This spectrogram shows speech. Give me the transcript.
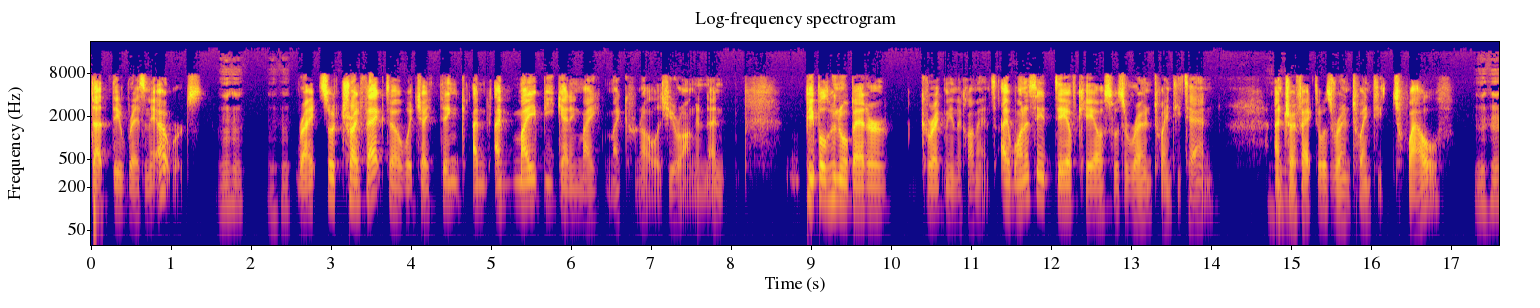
that they resonate outwards, mm-hmm mm-hmm right? So trifecta, which I think I'm, I might be getting my, my chronology wrong, and, and people who know better correct me in the comments. I want to say Day of Chaos was around 2010, and trifecta was around 2012, mm-hmm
